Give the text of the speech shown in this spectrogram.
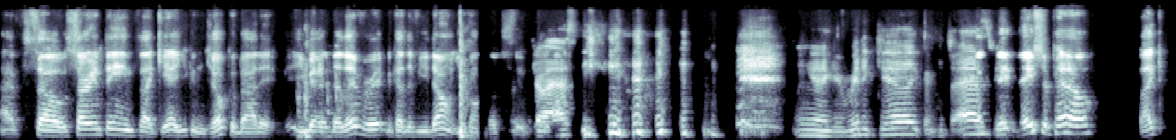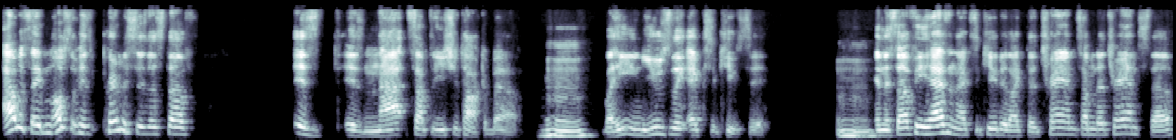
I've, so certain things like yeah, you can joke about it. You better deliver it because if you don't, you're gonna look stupid. Your ass. you're gonna get ridiculed. You're gonna get your ass. Dave, Dave Chappelle, like I would say, most of his premises and stuff is is not something you should talk about. Mm-hmm. But he usually executes it. Mm-hmm. And the stuff he hasn't executed, like the trans, some of the trans stuff.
